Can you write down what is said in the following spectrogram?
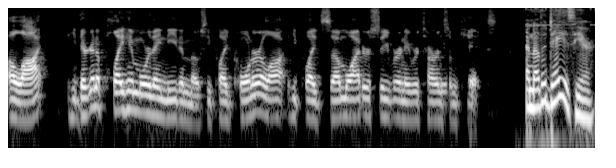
a lot he, they're going to play him where they need him most. He played corner a lot. He played some wide receiver, and he returned some kicks. Another day is here,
